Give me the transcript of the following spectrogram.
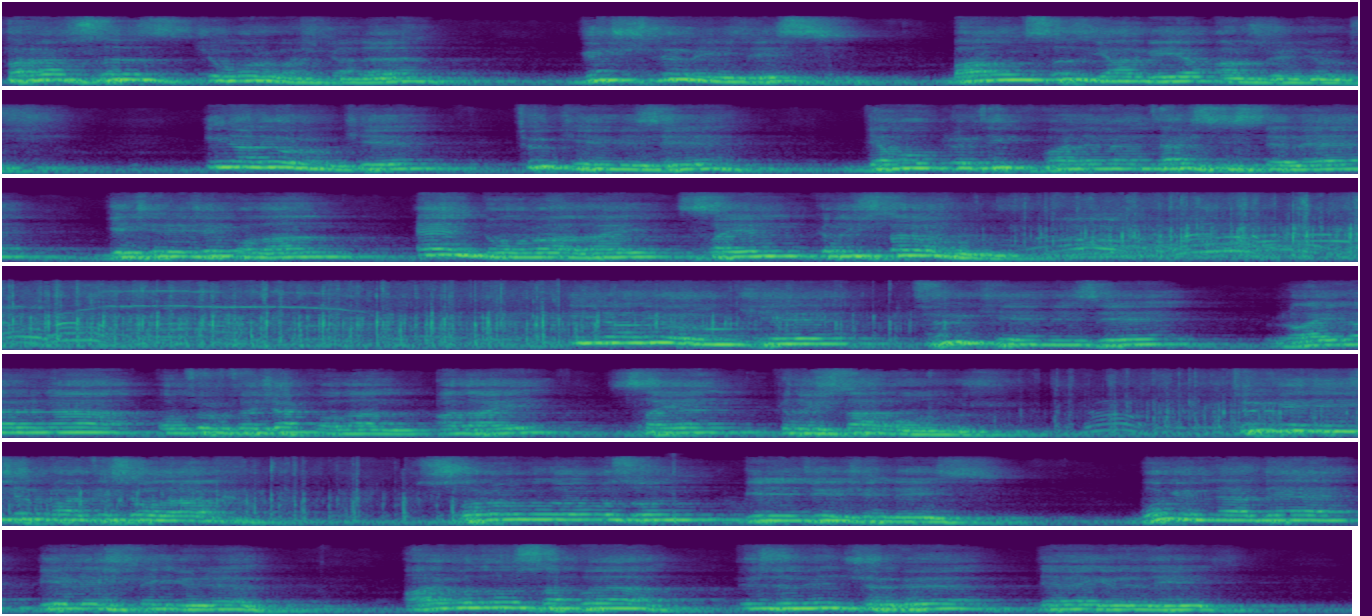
tarafsız Cumhurbaşkanı, güçlü meclis, bağımsız yargıyı arzu ediyoruz. İnanıyorum ki Türkiye'mizi demokratik parlamenter sisteme geçirecek olan en doğru aday Sayın Kılıçdaroğlu'dur. İnanıyorum ki Türkiye'mizi raylarına oturtacak olan aday Sayın Kılıçdaroğlu'dur. Türkiye Değişim Partisi olarak sorumluluğumuzun bilinci içindeyiz. Bugünlerde birleşme günü, armudun sapı, üzümün çöpü deve günü değil.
